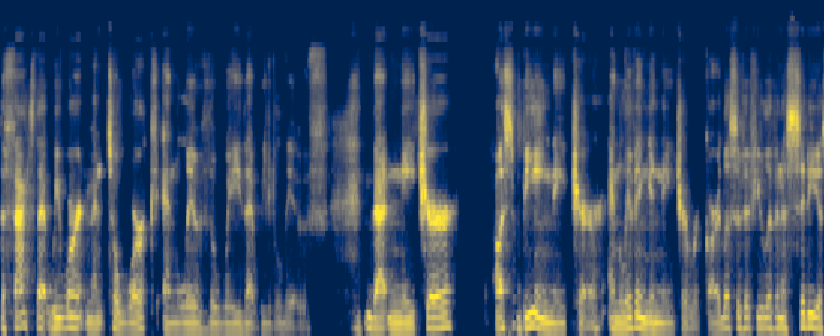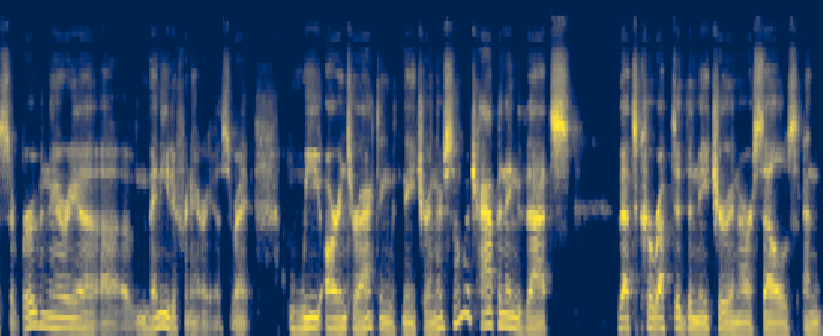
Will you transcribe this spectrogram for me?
the fact that we weren't meant to work and live the way that we live, that nature, us being nature and living in nature, regardless of if you live in a city, a suburban area, uh, many different areas, right? We are interacting with nature, and there's so much happening that's that's corrupted the nature in ourselves and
